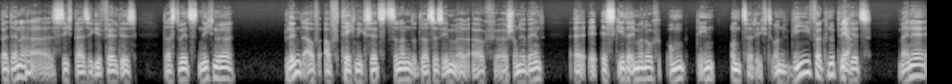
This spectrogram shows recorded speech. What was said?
bei deiner Sichtweise gefällt, ist, dass du jetzt nicht nur blind auf, auf Technik setzt, sondern du hast es eben äh, auch äh, schon erwähnt, äh, es geht ja immer noch um den Unterricht. Und wie verknüpfe ich Ja. jetzt meine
